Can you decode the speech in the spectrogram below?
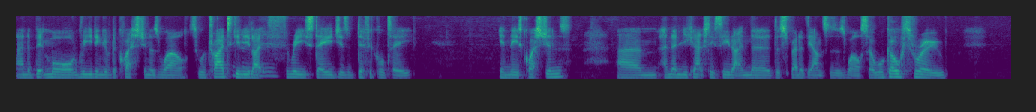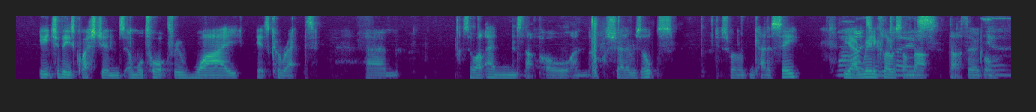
and a bit more reading of the question as well. So we've tried to give you like Mm. three stages of difficulty in these questions. Um, and then you can actually see that in the, the spread of the answers as well. So we'll go through each of these questions and we'll talk through why it's correct. Um, so I'll end that poll and I'll share the results just so everyone can kind of see. Wow, yeah, really close, on that that third one. Yeah.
